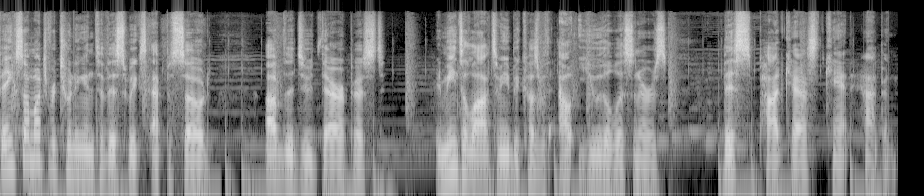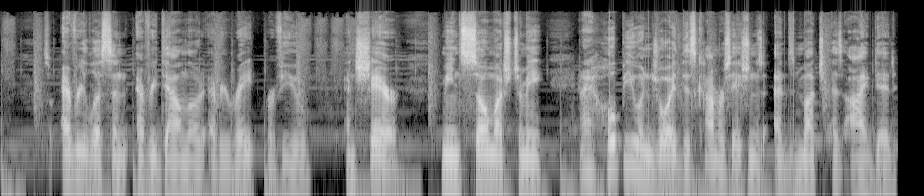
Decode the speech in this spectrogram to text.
Thanks so much for tuning into this week's episode of the dude therapist. It means a lot to me because without you the listeners this podcast can't happen. So every listen every download every rate review and share means so much to me, and I hope you enjoyed these conversations as much as I did.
